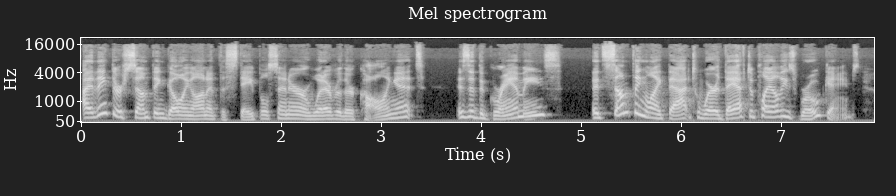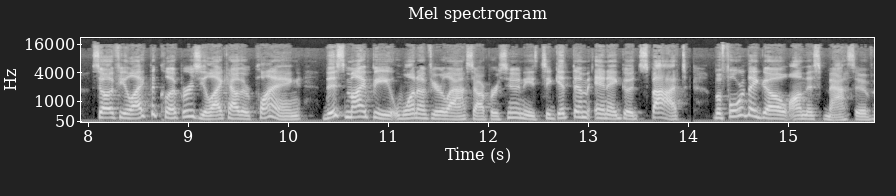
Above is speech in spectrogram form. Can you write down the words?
I think there's something going on at the Staples Center or whatever they're calling it. Is it the Grammys? It's something like that to where they have to play all these road games. So if you like the Clippers, you like how they're playing, this might be one of your last opportunities to get them in a good spot before they go on this massive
